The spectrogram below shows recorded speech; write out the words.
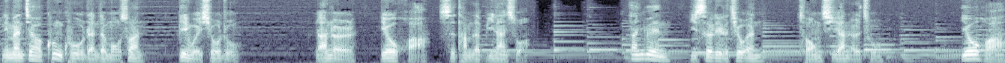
你们叫困苦人的谋算变为羞辱，然而耶和华是他们的避难所。但愿以色列的救恩从锡安而出，耶和华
